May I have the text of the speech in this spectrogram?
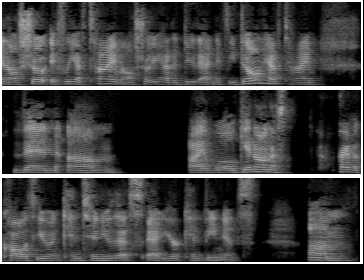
And I'll show, if we have time, I'll show you how to do that. And if you don't have time, then um, I will get on a private call with you and continue this at your convenience. Um,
